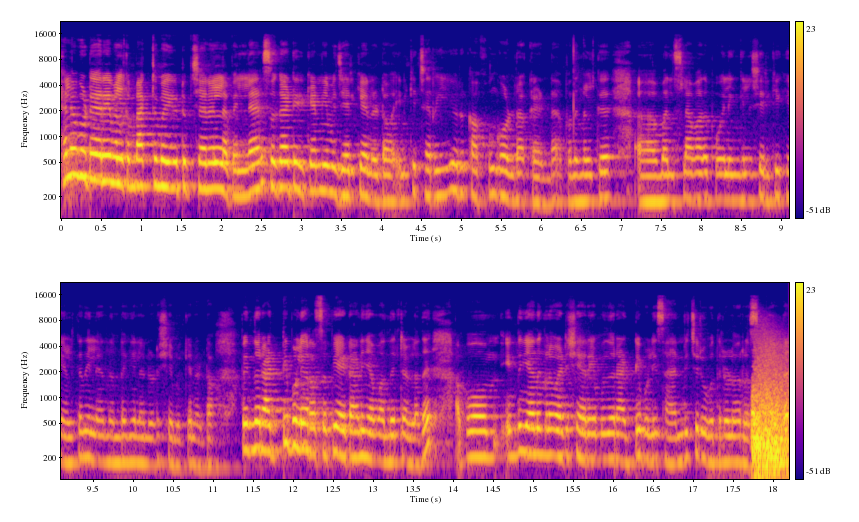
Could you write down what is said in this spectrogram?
ഹലോ കൂട്ടുകാരെ. Welcome back to my YouTube channel അപ്പോൾ എല്ലാവരും സുഖമായിട്ടിരിക്കാൻ ഞാൻ വിചാരിക്കുകയാണ് കേട്ടോ. എനിക്ക് ചെറിയൊരു കഫും കോൾഡൊക്കെ ഉണ്ട്. അപ്പോൾ നിങ്ങൾക്ക് മനസ്സിലാവാതെ പോയില്ലെങ്കിൽ ശരിക്കും കേൾക്കുന്നില്ല എന്നുണ്ടെങ്കിൽ എന്നോട് ക്ഷമിക്കണം കേട്ടോ. അപ്പോൾ ഇന്നൊരു അടിപൊളി റെസിപ്പി ആയിട്ടാണ് ഞാൻ വന്നിട്ടുള്ളത്. അപ്പോൾ ഇന്ന് ഞാൻ നിങ്ങളുമായിട്ട് ഷെയർ ചെയ്യുമ്പോൾ ഒരു അടിപൊളി സാൻഡ്വിച്ച് രൂപത്തിലുള്ള ഒരു റെസിപ്പിയാണ്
